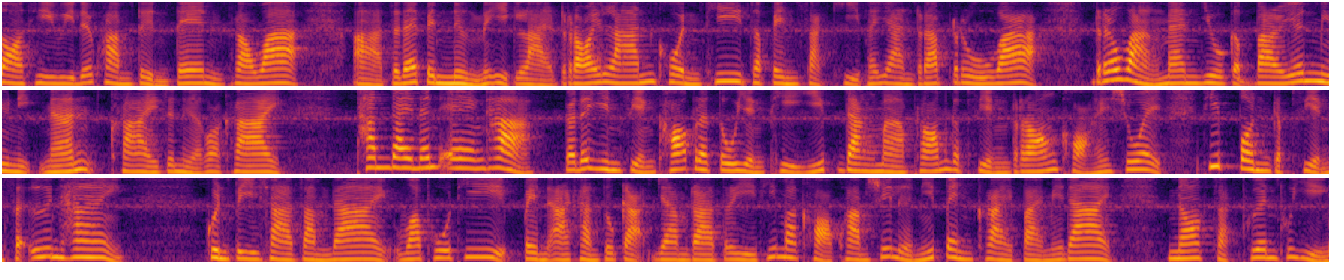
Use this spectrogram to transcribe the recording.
จอทีวีด้วยความตื่นเต้น เพราะว่าาจะได้เป็นหนึ่งในอีกหลายร้อยล้านคนที่จะเป็นสักขีพยานรับรู้ว่า ระหว่างแมนยูกับบาร์เยนมิวนิกนั้น ใครจะเหนือกว่าใครทันใดนั้นเองค่ะ ก็ได้ยินเสียงเคาะประตูอย่างถี่ยิบดังมาพร้อมกับเสียงร้องขอให้ช่วย ที่ปนกับเสียงสะอื้นให้ คุณปีชาจำได้ว่าผู้ที่เป็นอาคันตุกะยามราตรีที่มาขอความช่วยเหลือนี้เป็นใครไปไม่ได้ นอกจากเพื่อนผู้หญิง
